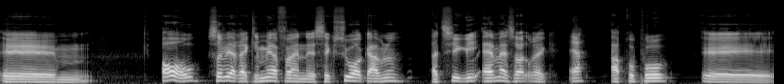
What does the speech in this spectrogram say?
Øhm, og så vil jeg reklamere for en øh, 6-7 år gammel artikel af Mads Olrik. Ja. Apropos øh,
